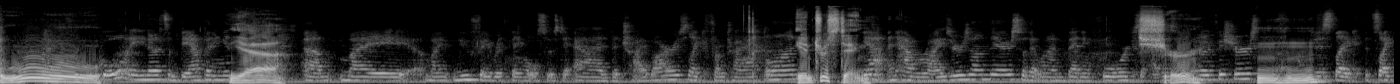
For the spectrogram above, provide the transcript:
Ooh. Cool, and you know some dampening. And Yeah. um, my my new favorite thing also is to add the tri bars, like from triathlon. Interesting. Yeah, and have risers on there so that when I'm bending forward, 'cause I have Sure. fissures, Mhm. just like it's like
